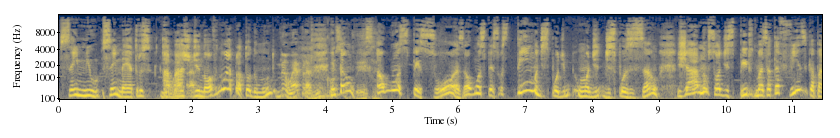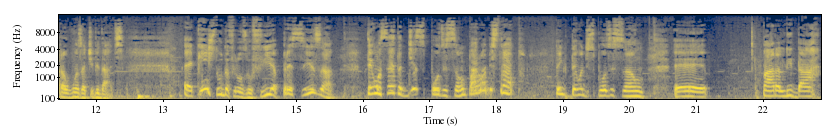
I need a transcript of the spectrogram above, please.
100, mil, 100 metros Não é abaixo pra de mim. 9 não é para todo mundo. Não é pra mim, Então, certeza. algumas pessoas, algumas pessoas têm uma, uma di- disposição já não só de espírito, mas até física para algumas atividades. É, quem estuda filosofia precisa ter uma certa disposição para o abstrato. Tem que ter uma disposição é, para lidar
